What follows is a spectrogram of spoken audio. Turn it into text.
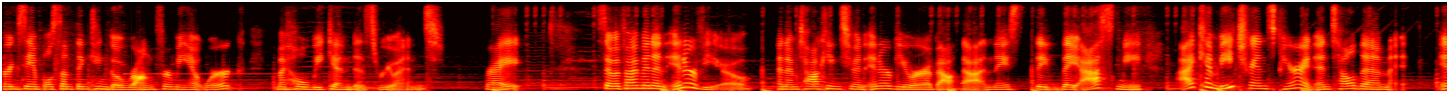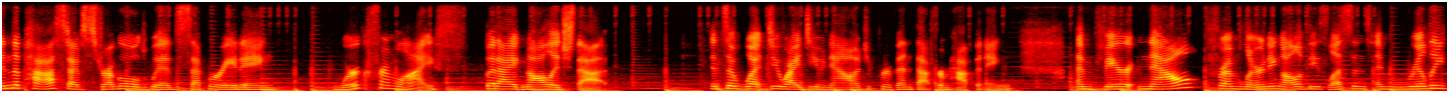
For example, something can go wrong for me at work, my whole weekend is ruined, right? So if I'm in an interview and I'm talking to an interviewer about that and they they they ask me, I can be transparent and tell them in the past I've struggled with separating work from life, but I acknowledge that. And so what do I do now to prevent that from happening? I'm very now from learning all of these lessons, I'm really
